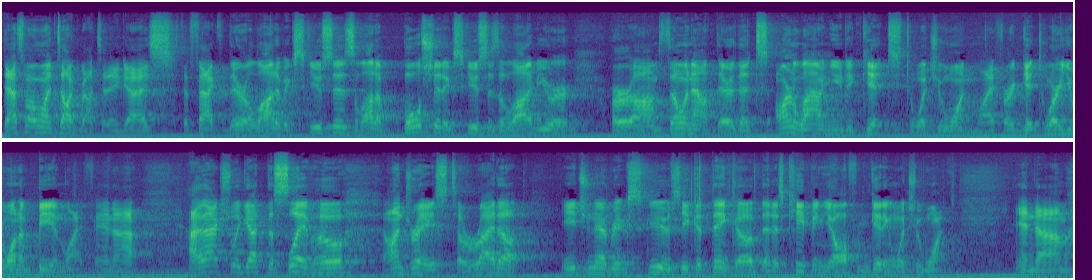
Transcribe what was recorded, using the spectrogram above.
That's what I want to talk about today, guys. The fact that there are a lot of excuses, a lot of bullshit excuses a lot of you are, are um, throwing out there that aren't allowing you to get to what you want in life or get to where you want to be in life. And uh, I've actually got the slave hoe, Andres, to write up each and every excuse he could think of that is keeping y'all from getting what you want. And um,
